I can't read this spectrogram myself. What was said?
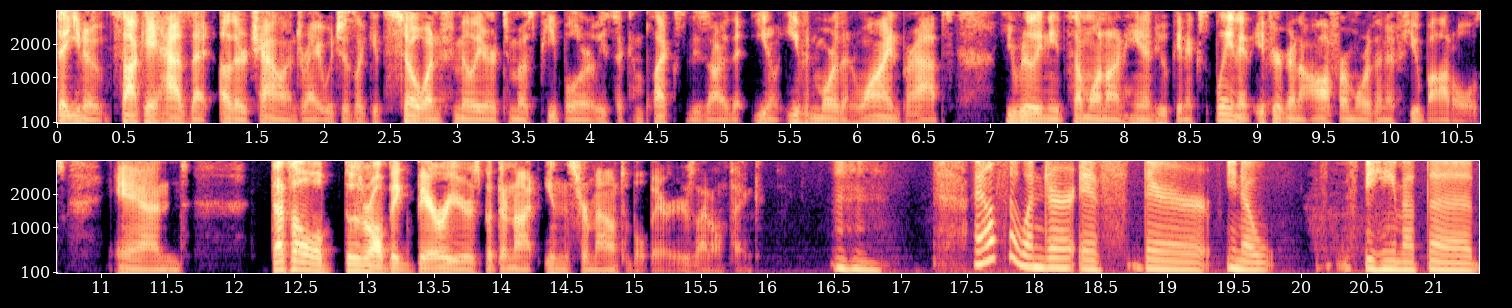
that you know sake has that other challenge right which is like it's so unfamiliar to most people or at least the complexities are that you know even more than wine perhaps you really need someone on hand who can explain it if you're going to offer more than a few bottles and that's all those are all big barriers but they're not insurmountable barriers i don't think hmm I also wonder if they're, you know, speaking about the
